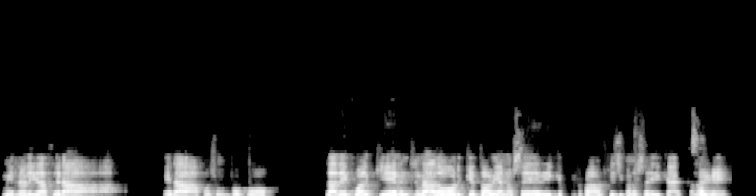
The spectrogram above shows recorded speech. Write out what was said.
mi realidad era, era pues un poco la de cualquier entrenador que todavía no se dedique, preparador físico no se dedica a esto, ¿no? Sí. que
